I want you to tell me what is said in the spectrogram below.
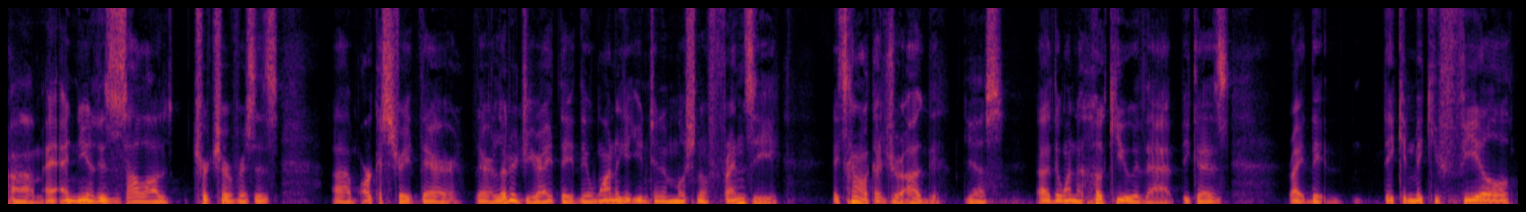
um and, and you know, this is how a lot of church services um, orchestrate their their liturgy, right? They they want to get you into an emotional frenzy. It's kind of like a drug Yes. uh, they want to hook you with that because right they they can make you feel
